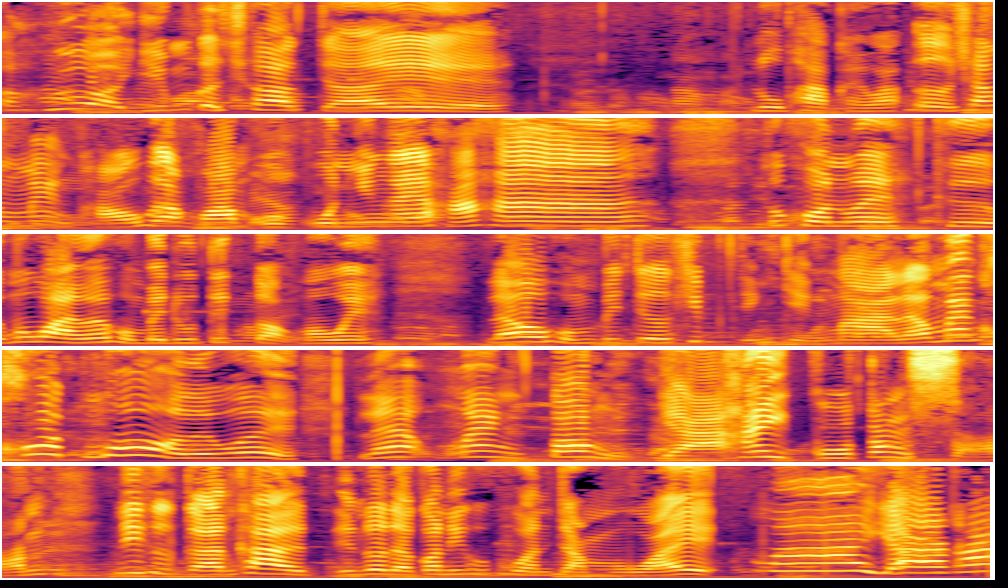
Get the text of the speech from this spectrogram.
อะเฮือยิ้มกระชากใจ รูปภาพใครวะ เออ ช่างแม่งเผาเพื่อความอบอุ่นยังไงฮะฮะทุกคนเว้ย คือเมื่อวานเว้ยผมไปดูติ๊กตอกมาเว้ย แล้วผมไปเจอคลิปเจ๋งๆมาแล้วแม่งโคตรโง่เลยเว้ย และแม่งต้องอย่าให้กูต้องสอน นี่คือการฆ่าเอนเดดาก้อนนี่คือควรจำไว้ไม่อย่าฆ่า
